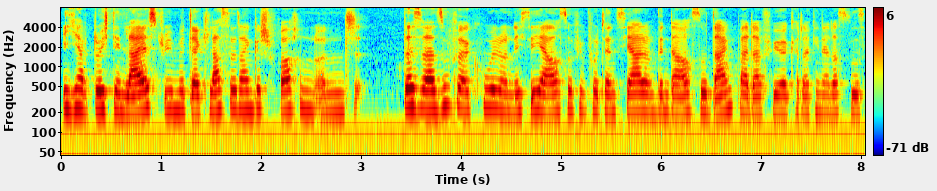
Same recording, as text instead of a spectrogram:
ich habe durch den Livestream mit der Klasse dann gesprochen und das war super cool und ich sehe ja auch so viel Potenzial und bin da auch so dankbar dafür, Katharina, dass du es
